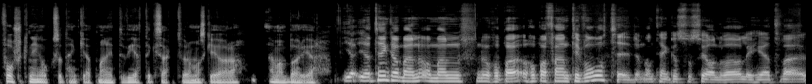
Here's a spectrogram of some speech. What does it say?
forskning också, tänker jag, att man inte vet exakt vad man ska göra när man börjar. Jag, jag tänker om man, om man nu hoppar, hoppar fram till vår tid, om man tänker social rörlighet, vad,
